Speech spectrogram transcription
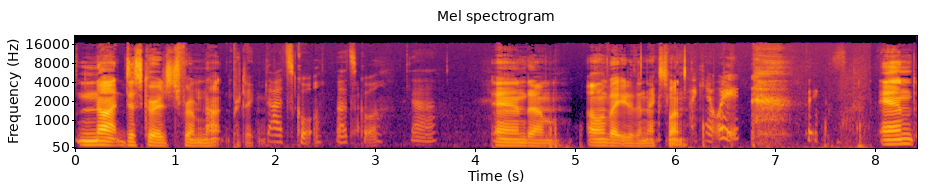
not discouraged from not partaking. That's cool. That's cool. Yeah. And um, I'll invite you to the next one. I can't wait. Thanks. And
